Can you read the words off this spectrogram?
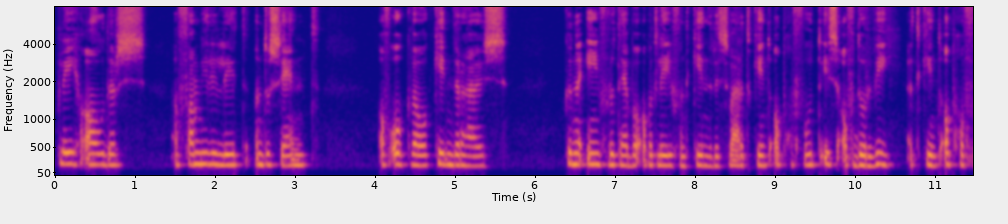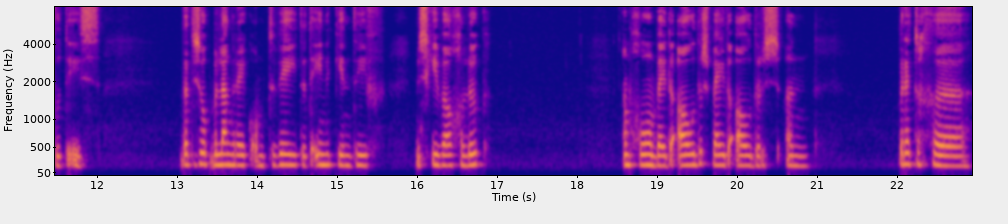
pleegouders, een familielid, een docent of ook wel een kinderhuis kunnen invloed hebben op het leven van het kind, dus waar het kind opgevoed is of door wie het kind opgevoed is. Dat is ook belangrijk om te weten. Het ene kind heeft misschien wel geluk om gewoon bij de ouders, bij de ouders een prettige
